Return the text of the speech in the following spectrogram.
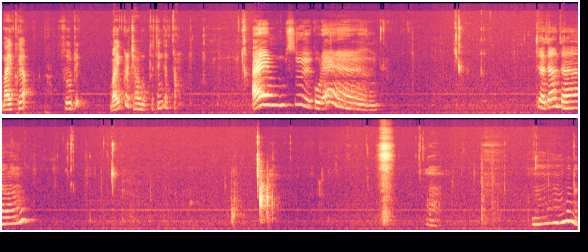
마이크야? 소리? 마이크를 잡아먹게 생겼다. I'm 술고래. 짜자잔. 너무나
